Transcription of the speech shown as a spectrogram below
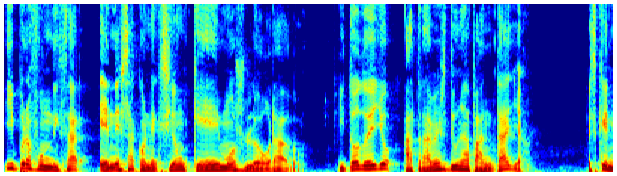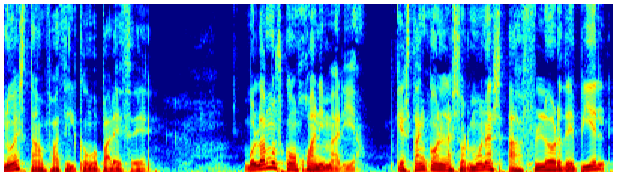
y profundizar en esa conexión que hemos logrado? Y todo ello a través de una pantalla. Es que no es tan fácil como parece. ¿eh? Volvamos con Juan y María, que están con las hormonas a flor de piel,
